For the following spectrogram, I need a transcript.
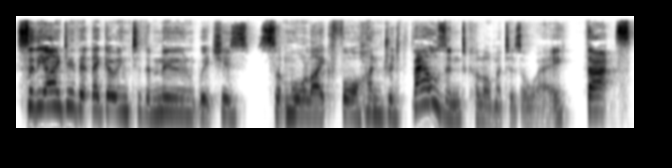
So the idea that they're going to the moon, which is more like four hundred thousand kilometers away, that's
